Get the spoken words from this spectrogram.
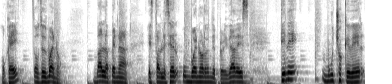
¿ok? Entonces, bueno, vale la pena establecer un buen orden de prioridades. Tiene mucho que ver,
